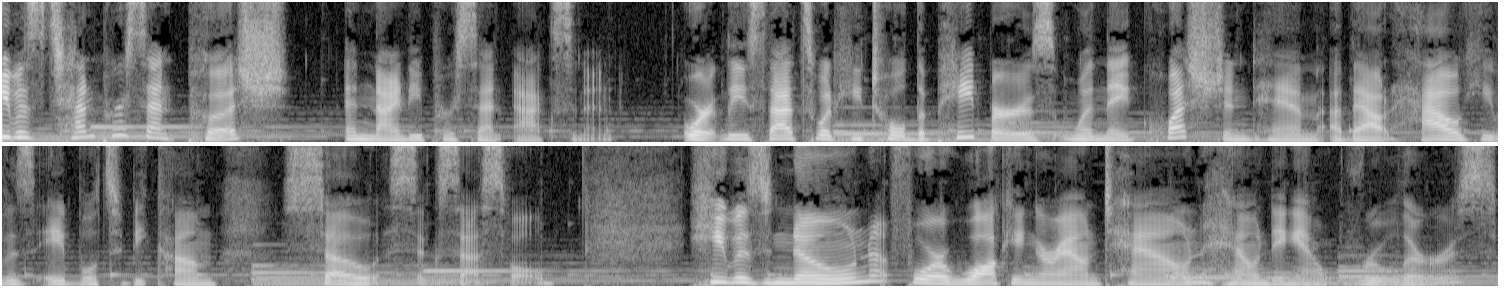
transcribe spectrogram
He was 10% push and 90% accident. Or at least that's what he told the papers when they questioned him about how he was able to become so successful. He was known for walking around town hounding out rulers.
